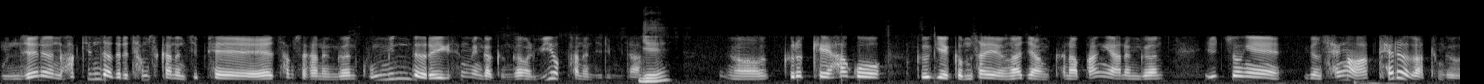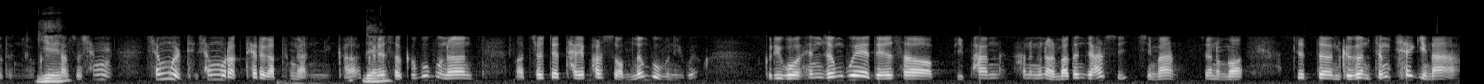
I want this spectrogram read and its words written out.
문제는 확진자들이 참석하는 집회에 참석하는 건 국민들의 생명과 건강을 위협하는 일입니다. 예. 어, 그렇게 하고 거기에 검사에 응하지 않거나 방해하는 건 일종의 이건 생화학 테러 같은 거거든요. 예. 생, 생물, 생물학 테러 같은 거 아닙니까? 네. 그래서 그 부분은 어, 절대 타협할 수 없는 부분이고요. 그리고 현 정부에 대해서 비판하는 건 얼마든지 할 수 있지만 저는 뭐 어쨌든 그건 정책이나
